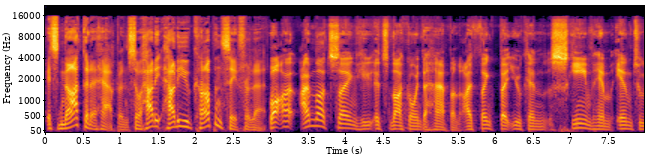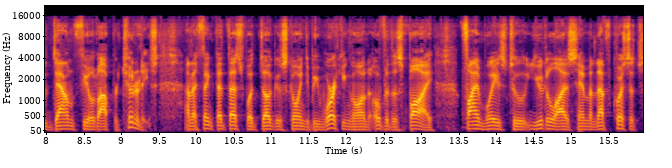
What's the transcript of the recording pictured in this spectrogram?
it's not going to happen. So how do how do you compensate for that? Well, I, am not saying he it's not going to happen. I think that you can scheme him into downfield opportunities, and I think that that's what Doug is going to be working on over this bye. Find ways to utilize him, and of course, it's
